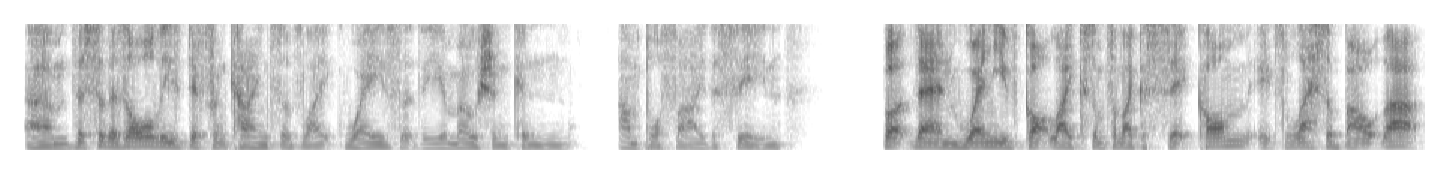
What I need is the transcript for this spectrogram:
Um, th- so there's all these different kinds of like ways that the emotion can amplify the scene. But then when you've got like something like a sitcom, it's less about that.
